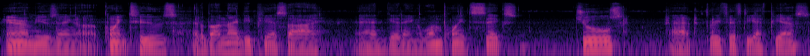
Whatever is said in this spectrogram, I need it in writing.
Here I'm using uh, 0.2s at about 90 psi and getting 1.6 joules at 350 FPS.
